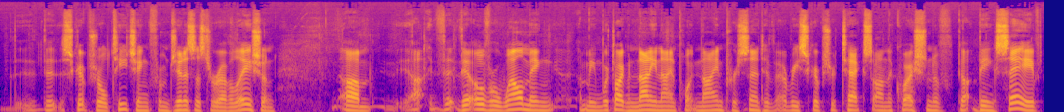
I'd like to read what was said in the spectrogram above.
the, the scriptural teaching from Genesis to Revelation, um, uh, the, the overwhelming, I mean, we're talking 99.9% of every scripture text on the question of being saved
